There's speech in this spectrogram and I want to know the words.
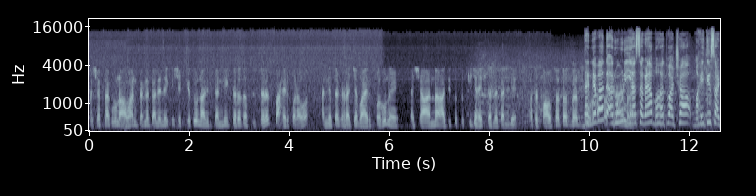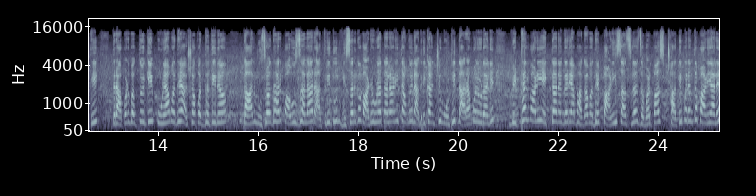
प्रशासनाकडून आवाहन करण्यात आलेलं आहे की शक्यतो नागरिकांनी गरज असेल तरच बाहेर पडावं. अन्यथा घराच्या बाहेर पडू नये. शाळांना आधीच सुट्टी जाहीर करण्यात आलेली आहे. आता पावसाचा दर धन्यवाद अरुण या सगळ्या महत्त्वाच्या माहितीसाठी. तर आपण बघतोय की पुण्यामध्ये अशा पद्धतीनं काल मुसळधार पाऊस झाला. रात्रीतून विसर्ग वाढवण्यात आला आणि त्यामुळे नागरिकांची मोठी तारांबळ उडाली. विठ्ठलवाडी एकता नगर या भागामध्ये पाणी साचलं. जवळपास छातीपर्यंत पाणी आले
